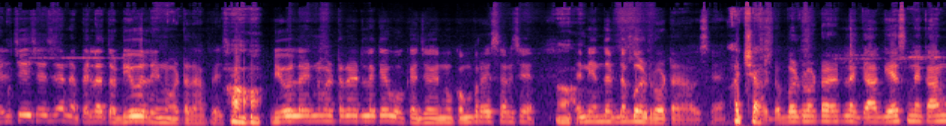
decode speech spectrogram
એલજી છે છે ને પેલા તો ડ્યુઅલ ઇન્વર્ટર આપે છે. ડ્યુઅલ ઇન્વર્ટર એટલે કેવું કે જે એનું કમ્પ્રેસર છે એની અંદર ડબલ રોટર આવશે. અચ્છા. ડબલ રોટર એટલે આ ગેસ ને કામ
